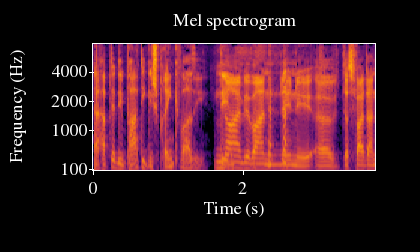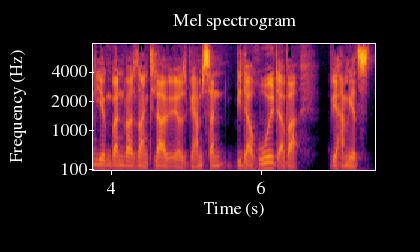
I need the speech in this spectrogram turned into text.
Habt ihr die Party gesprengt quasi? Den Nein, wir waren, nee, nee, äh, das war dann irgendwann war es dann klar, wir, also wir haben es dann wiederholt, aber wir haben jetzt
